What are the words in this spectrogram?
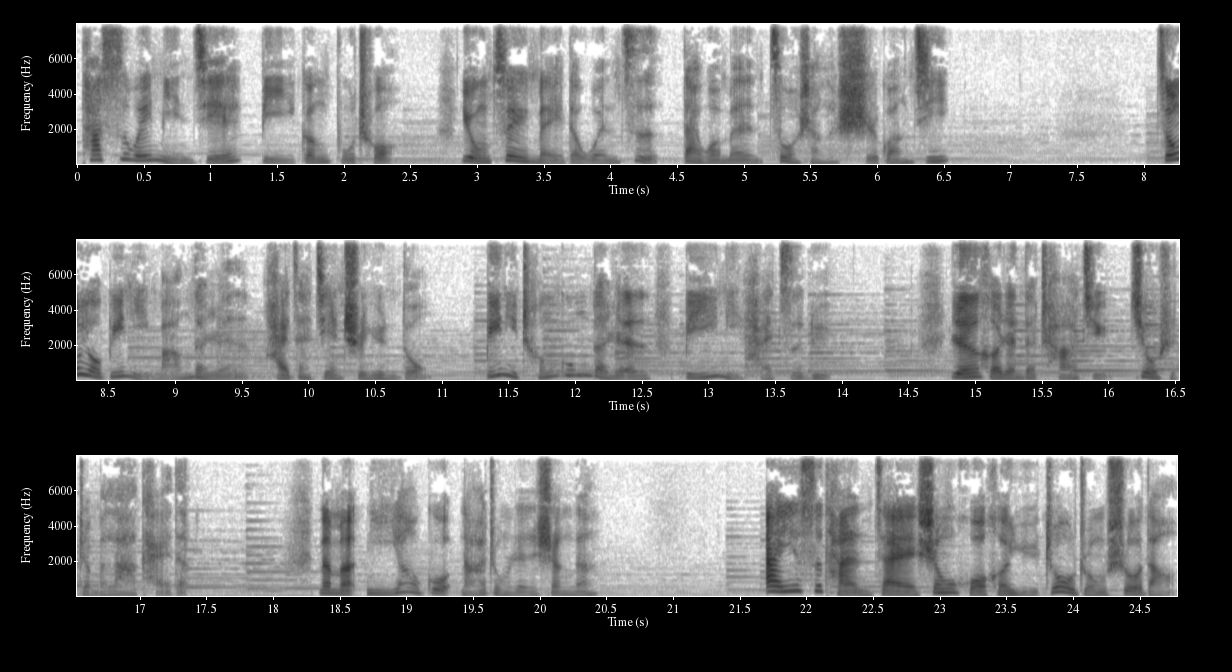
他思维敏捷，笔耕不辍，用最美的文字带我们坐上了时光机。总有比你忙的人还在坚持运动，比你成功的人比你还自律。人和人的差距就是这么拉开的。那么你要过哪种人生呢？爱因斯坦在《生活和宇宙》中说道。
